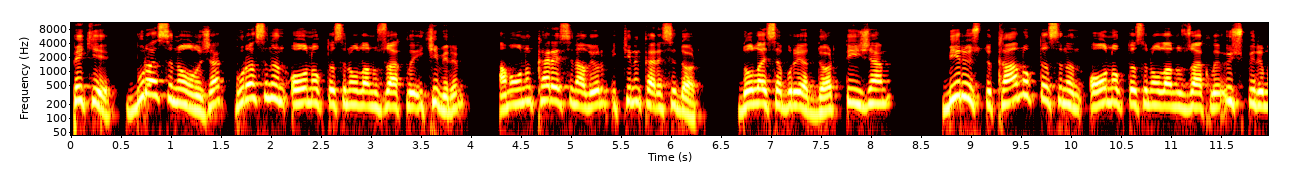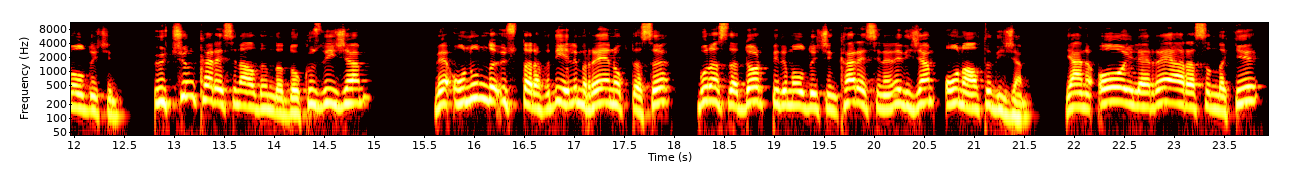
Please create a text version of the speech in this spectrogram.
Peki burası ne olacak? Burasının O noktasına olan uzaklığı 2 birim. Ama onun karesini alıyorum. 2'nin karesi 4. Dolayısıyla buraya 4 diyeceğim. Bir üstü K noktasının O noktasına olan uzaklığı 3 birim olduğu için 3'ün karesini aldığımda 9 diyeceğim. Ve onun da üst tarafı diyelim R noktası. Burası da 4 birim olduğu için karesine ne diyeceğim? 16 diyeceğim. Yani O ile R arasındaki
